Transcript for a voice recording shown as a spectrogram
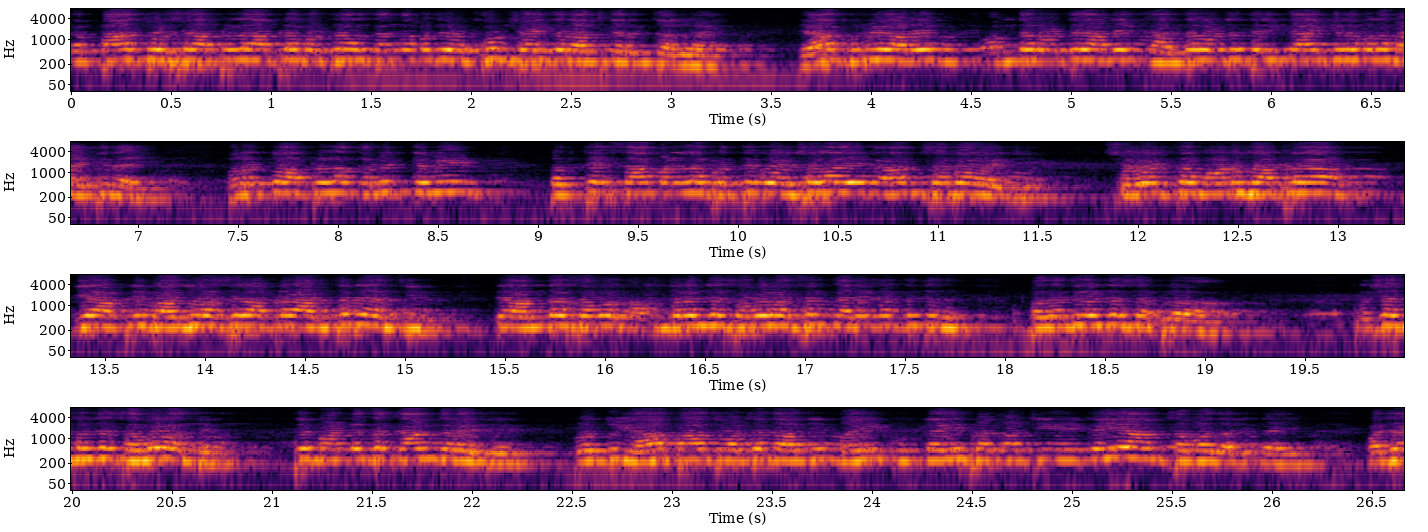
का पाच वर्ष आपल्याला आपल्या मतदारसंघामध्ये हुकुमशाहीचं राजकारण चालू आहे. यापूर्वी अनेक आमदार होते अनेक खासदार होते तरी काय केलं मला माहिती नाही. परंतु आपल्याला कमीत कमी प्रत्येक सहा महिन्याला प्रत्येक वर्षाला एक आम सभा व्हायची. शेवटचा माणूस आपला जे आपली बाजू असेल आपल्या अडचणी असतील ते आमदार समोर आमदारांच्या समोर असेल कार्यकर्त्यांच्या पदाधिकाऱ्यांच्या आपलं प्रशासनाच्या समोर असेल. ते मांडण्याचं काम करायचे. परंतु ह्या पाच वर्षात आधी माही कुठल्याही प्रकारची एकही आम सभा झाली नाही. माझ्या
